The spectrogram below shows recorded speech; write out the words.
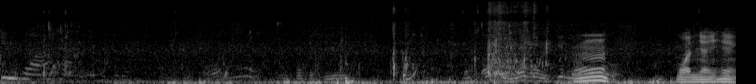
กินหัวค่ะ อืมหม อนใหญ่แห้ง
